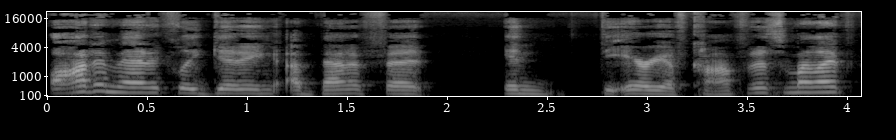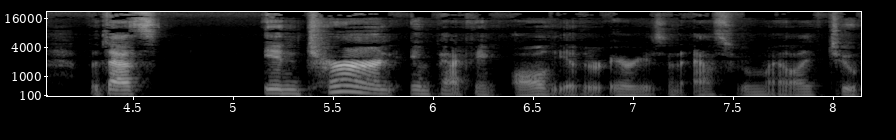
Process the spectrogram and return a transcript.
automatically getting a benefit in the area of confidence in my life, but that's in turn impacting all the other areas and aspects of my life too.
